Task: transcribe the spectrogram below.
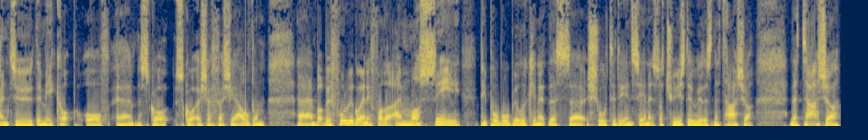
into the makeup of um, Scot- Scottish officialdom. Um, but before we go any further, I must say people will be looking at this uh, show today and saying it's a Tuesday. Where is Natasha? Natasha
